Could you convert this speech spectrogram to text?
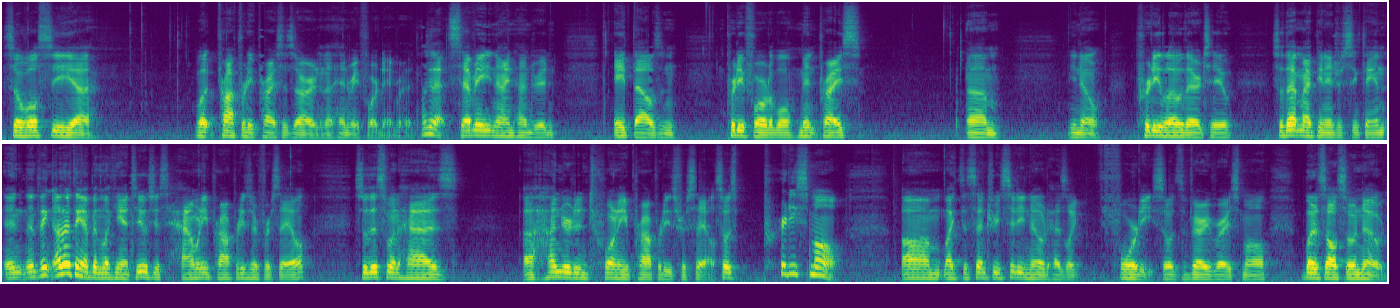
so we'll see uh, what property prices are in the Henry Ford neighborhood. Look at that, 7,900, 8,000, pretty affordable. Mint price, um, you know, pretty low there too. So that might be an interesting thing. And, and the thing, other thing I've been looking at too is just how many properties are for sale. So this one has 120 properties for sale. So it's pretty small. Um, like the Century City node has like 40, so it's very, very small, but it's also a node.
